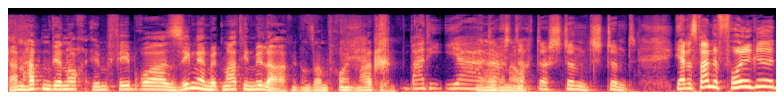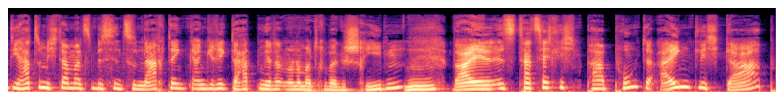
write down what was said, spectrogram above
Dann hatten wir noch im Februar Singen mit Martin Miller, mit unserem Freund Martin. Ach, war die, ja, ja doch, genau. doch, doch, stimmt, stimmt. Ja, das war eine Folge, die hatte mich damals ein bisschen zum Nachdenken angeregt. Da hatten wir dann auch nochmal drüber geschrieben, mhm. weil es tatsächlich ein paar Punkte eigentlich gab,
